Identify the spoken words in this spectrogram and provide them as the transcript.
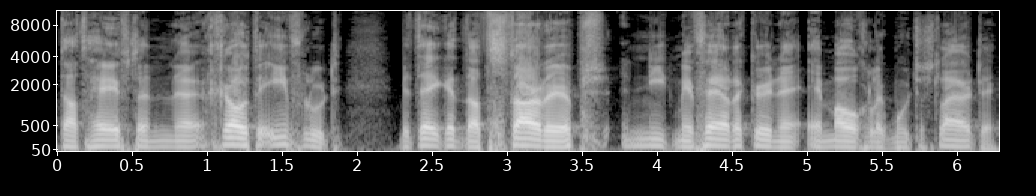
dat heeft een uh, grote invloed. Betekent dat start-ups niet meer verder kunnen en mogelijk moeten sluiten.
